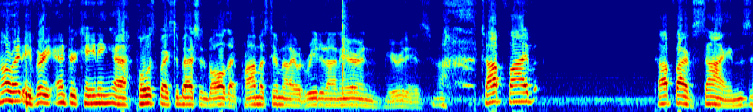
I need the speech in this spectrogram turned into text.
All right, a very entertaining uh, post by Sebastian Balls. I promised him that I would read it on air, and here it is. top five, top five signs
